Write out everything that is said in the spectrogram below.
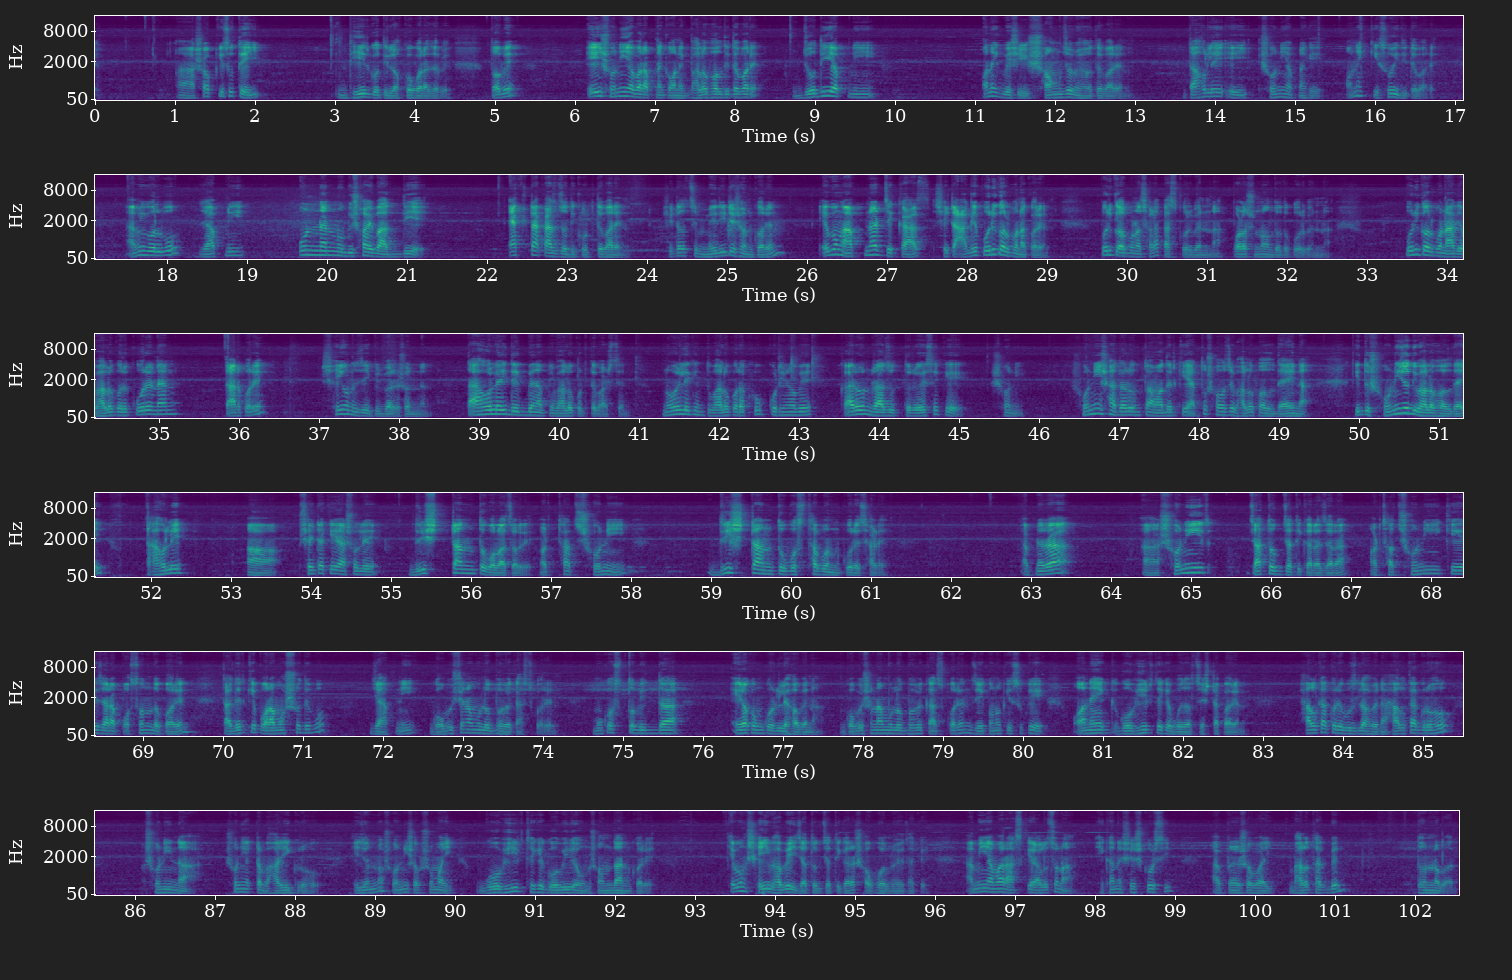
সব কিছুতেই ধীর গতি লক্ষ্য করা যাবে। তবে এই শনি আবার আপনাকে অনেক ভালো ফল দিতে পারে। যদি আপনি অনেক বেশি সংযমী হতে পারেন তাহলে এই শনি আপনাকে অনেক কিছুই দিতে পারে। আমি বলব যে আপনি অন্যান্য বিষয় বাদ দিয়ে একটা কাজ যদি করতে পারেন, সেটা হচ্ছে মেডিটেশন করেন এবং আপনার যে কাজ, সেটা আগে পরিকল্পনা করেন। পরিকল্পনা ছাড়া কাজ করবেন না, পড়াশোনা অন্তত করবেন না। পরিকল্পনা আগে ভালো করে করে নেন, তারপরে সেই অনুযায়ী প্রিপারেশন নেন। তাহলেই দেখবেন আপনি ভালো করতে পারছেন। নইলে কিন্তু ভালো করা খুব কঠিন হবে কারণ রাজত্ব রয়েছে কে? শনি। শনি সাধারণত আমাদেরকে এত সহজে ভালো ফল দেয় না। কিন্তু শনি যদি ভালো ফল দেয়, তাহলে সেটাকে আসলে দৃষ্টান্ত বলা চলে। অর্থাৎ শনি দৃষ্টান্ত উপস্থাপন করে ছাড়ে। আপনারা শনির জাতক জাতিকারা যারা, অর্থাৎ শনিকে যারা পছন্দ করেন, তাদেরকে পরামর্শ দেব। যে আপনি গবেষণামূলকভাবে কাজ করেন। মুখস্থ বিদ্যা এরকম করলে হবে না। গবেষণামূলকভাবে কাজ করেন, যে কোনো কিছুকে অনেক গভীর থেকে বোঝার চেষ্টা করেন। হালকা করে বুঝলে হবে না, হালকা গ্রহ, শনি না। শনি একটা ভারী গ্রহ। এই জন্য শনি সবসময় গভীর থেকে গভীরে অনুসন্ধান করে এবং সেইভাবেই জাতক জাতিকারা সফল হয়ে থাকে। আমি আমার আজকের আলোচনা এখানে শেষ করছি। আপনারা সবাই ভালো থাকবেন। ধন্যবাদ।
